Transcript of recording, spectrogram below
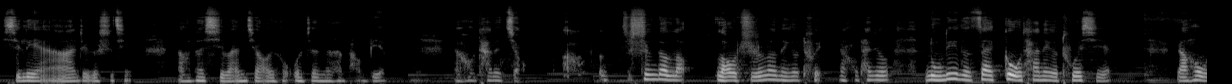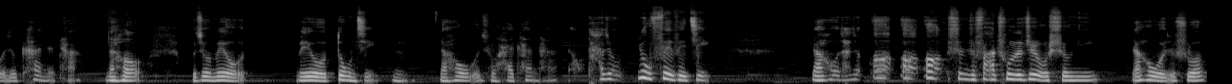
洗脸啊这个事情。然后他洗完脚以后，我站在他旁边，然后他的脚啊伸的老老直了那个腿，然后他就努力的在够他那个拖鞋，然后我就看着他，然后我就没有没有动静，嗯，然后我就还看他，然后他就又费费劲，然后他就啊啊啊，甚至发出了这种声音，然后我就说，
